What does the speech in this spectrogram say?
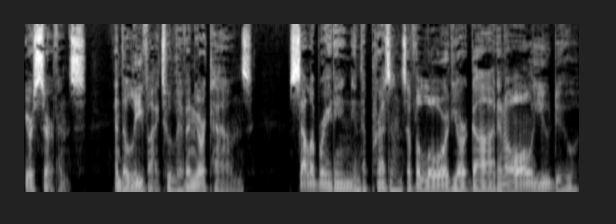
your servants, and the Levites who live in your towns, celebrating in the presence of the Lord your God in all you do.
